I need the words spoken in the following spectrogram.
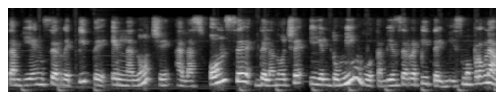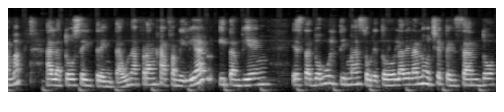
También se repite en la noche a las 11 de la noche y el domingo también se repite el mismo programa a las 12 y 30, una franja familiar y también estas dos últimas, sobre todo la de la noche, pensando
